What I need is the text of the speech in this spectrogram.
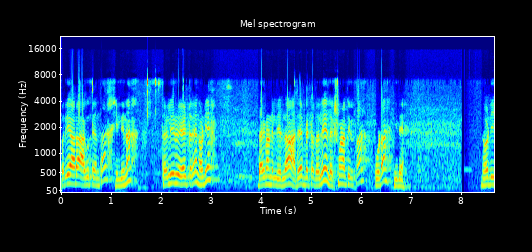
ಪರಿಹಾರ ಆಗುತ್ತೆ ಅಂತ ಇಲ್ಲಿನ ಸ್ಥಳೀಯರು ಹೇಳ್ತಾರೆ. ನೋಡಿ ಬ್ಯಾಕ್ಗ್ರೌಂಡಲ್ಲಿ ಎಲ್ಲ ಅದೇ ಬೆಟ್ಟದಲ್ಲಿ ಲಕ್ಷ್ಮಣ ತೀರ್ಥ ಕೂಡ ಇದೆ. ನೋಡಿ,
